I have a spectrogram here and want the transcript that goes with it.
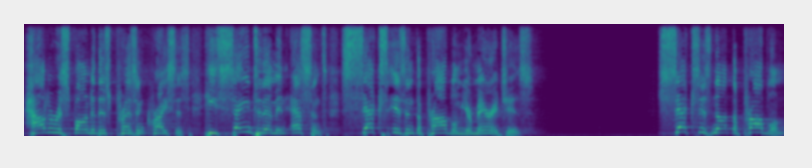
how to respond to this present crisis. He's saying to them, in essence, sex isn't the problem, your marriage is. Sex is not the problem.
